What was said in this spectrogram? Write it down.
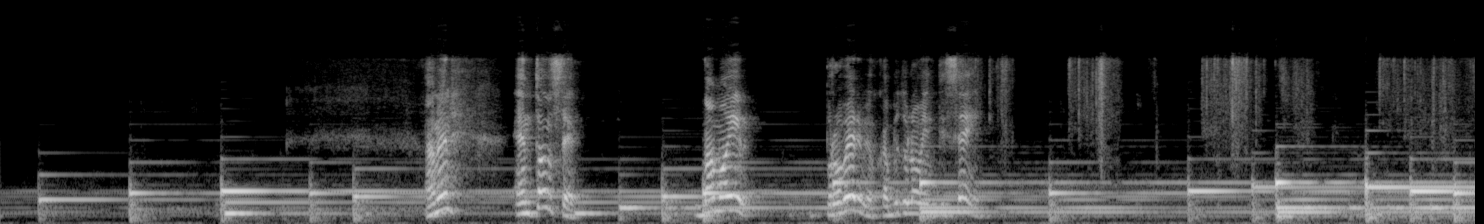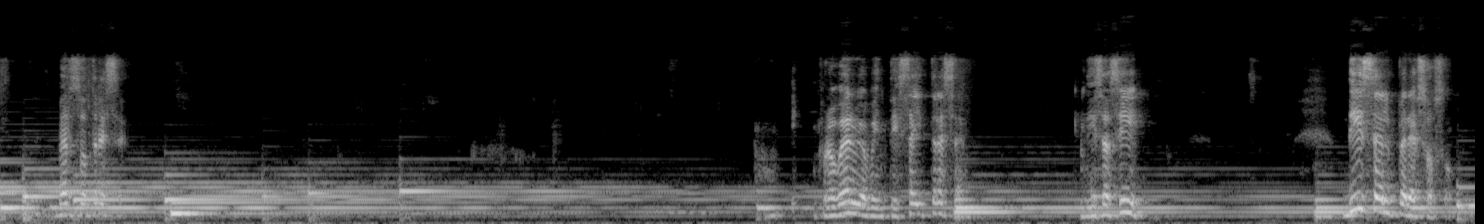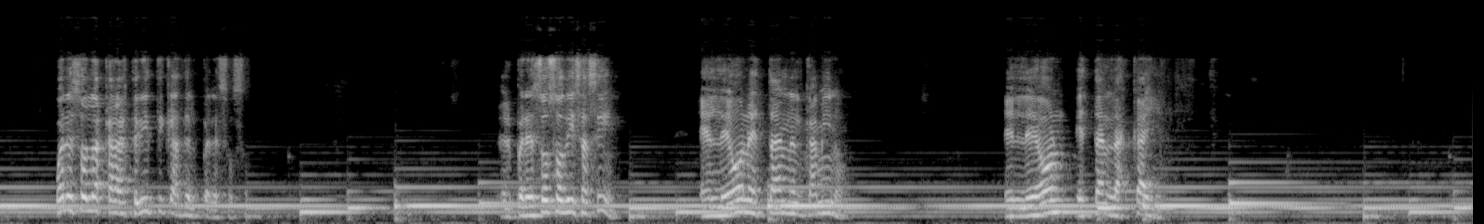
Amén. Entonces, Vamos a ir. Proverbios, capítulo 26. Verso 13. Proverbios 26, 13. Dice así. Dice el perezoso. ¿Cuáles son las características del perezoso? El perezoso dice así. El león está en el camino. El león está en las calles.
